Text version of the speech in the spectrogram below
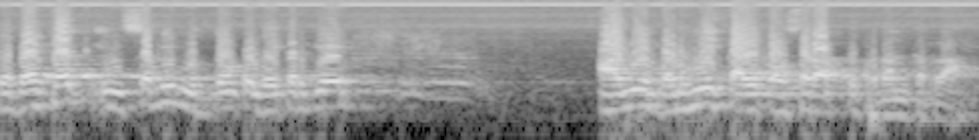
यह बैठक इन सभी मुद्दों को लेकर के आगे बढ़ने का एक अवसर आपको प्रदान कर रहा है।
